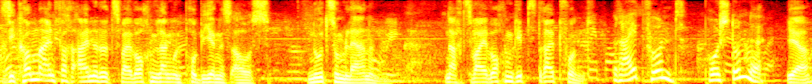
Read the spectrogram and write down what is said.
Sie kommen einfach ein oder zwei Wochen lang und probieren es aus. Nur zum Lernen. Nach zwei Wochen gibt's drei Pfund. Drei Pfund pro Stunde? Ja.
